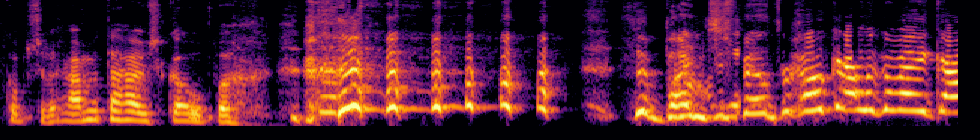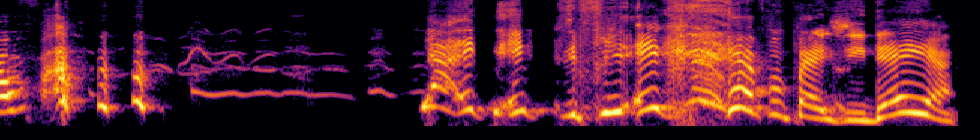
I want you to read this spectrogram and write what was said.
Kom ze, we gaan met de huis kopen. de bandje speelt zich ook elke week af. Ja, ik, ik, ik heb opeens ideeën.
